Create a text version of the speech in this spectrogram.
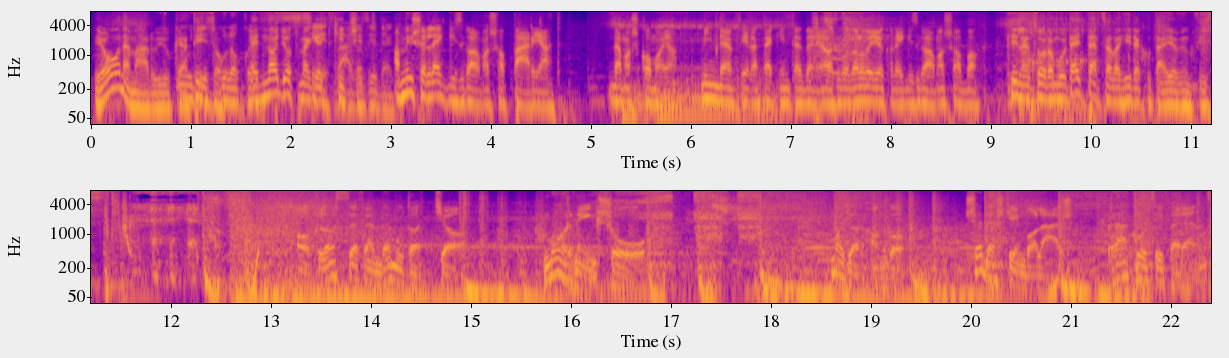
Jó, nem áruljuk el. Úgy Titok. izgulok, hogy Egy nagyot, meg egy kicsit. ideg. A műsor legizgalmasabb párját. De most komolyan. Mindenféle tekintetben én azt gondolom, hogy ők a legizgalmasabbak. 9 óra múlt, egy perccel a hírek után jövünk vissza. A Klassz FM bemutatja Morning Show Magyar hangok Sebestyén Balázs Rákóczi Ferenc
